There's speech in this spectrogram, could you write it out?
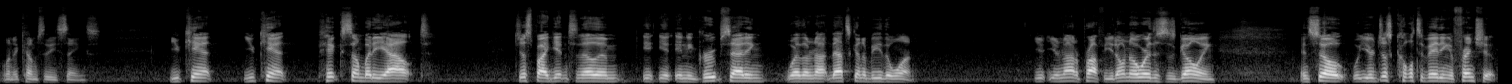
when it comes to these things. You can't you can't pick somebody out just by getting to know them in, a group setting whether or not that's going to be the one. You're not a prophet. You don't know where this is going. And so you're just cultivating a friendship.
